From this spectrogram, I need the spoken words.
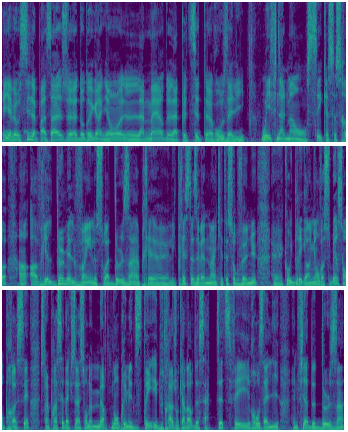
Et il y avait aussi le passage euh, d'Audrey Gagnon, la mère de la petite euh, Rosalie. Oui, finalement, on sait que ce sera en avril 2020, soit deux ans après les tristes événements qui étaient survenus, qu'Audrey Gagnon va subir son procès. C'est un procès d'accusation de meurtre non prémédité et d'outrage au cadavre de sa petite fille, Rosalie, une fillette de deux ans.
